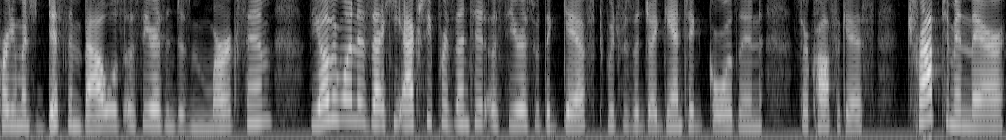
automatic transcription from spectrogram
pretty much disembowels Osiris and just murks him. The other one is that he actually presented Osiris with a gift, which was a gigantic golden sarcophagus, trapped him in there,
